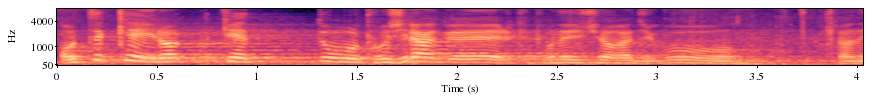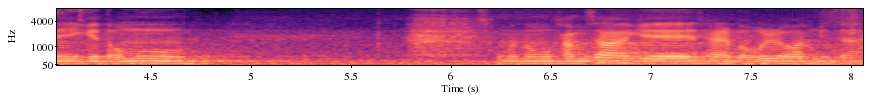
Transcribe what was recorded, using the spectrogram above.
어떻게 이렇게 또 도시락을 이렇게 보내주셔가지고 저는 이게 너무 정말 너무 감사하게 잘 먹으려고 합니다.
